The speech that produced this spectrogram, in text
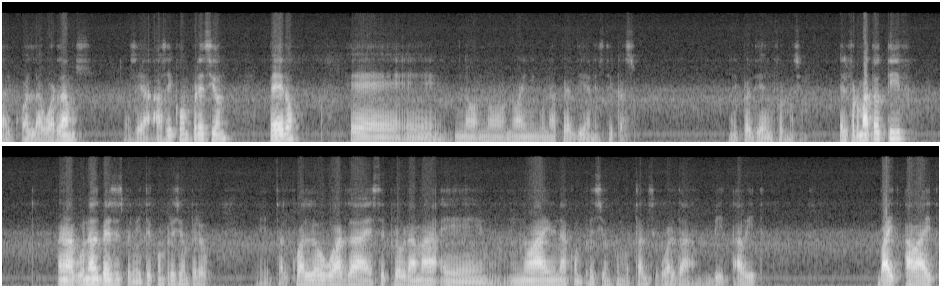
tal cual la guardamos. O sea, hace compresión, pero eh, eh, no, no, no hay ninguna pérdida en este caso. No hay pérdida de información. El formato TIFF, bueno, algunas veces permite compresión, pero eh, tal cual lo guarda este programa, no hay una compresión como tal, se guarda bit a bit, byte a byte,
